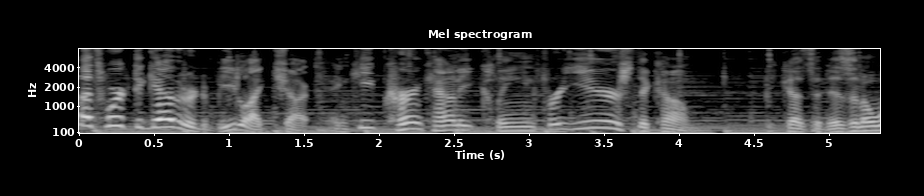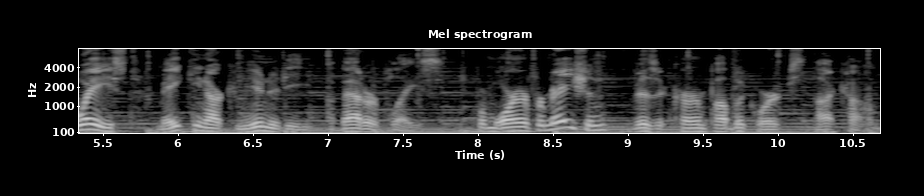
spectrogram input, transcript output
Let's work together to be like Chuck and keep Kern County clean for years to come. Because it isn't a waste, making our community a better place. For more information, visit kernpublicworks.com.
